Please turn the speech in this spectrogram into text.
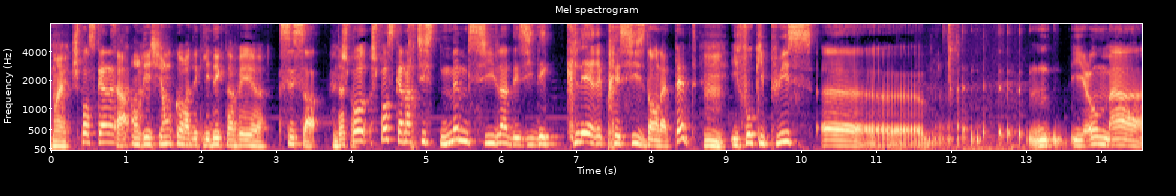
Ouais. je pense qu'un Ça enrichit encore avec l'idée que tu avais. c'est ça. Je D'accord. pense, je pense qu'un artiste, même s'il a des idées claires et précises dans la tête, Hmm. il faut qu'il puisse euh, يعوم مع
